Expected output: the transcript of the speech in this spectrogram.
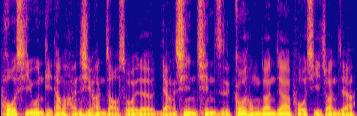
婆媳问题，他们很喜欢找所谓的两性亲子沟通专家、婆媳专家。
